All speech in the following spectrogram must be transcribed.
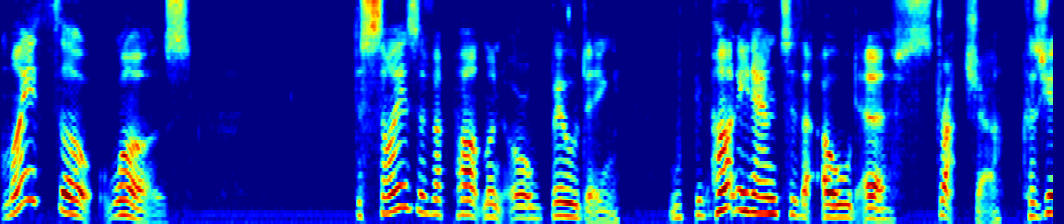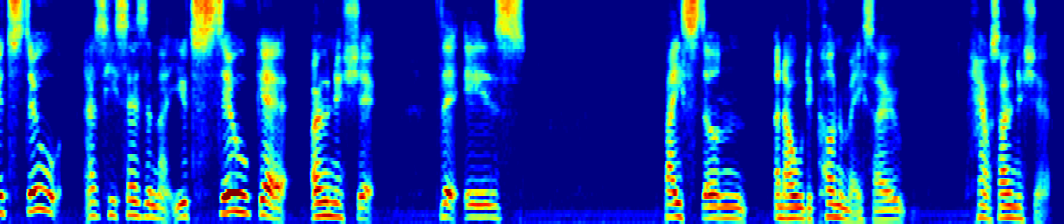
my thought was the size of apartment or building would be partly down to the old Earth structure, because you'd still, as he says in that, you'd still get ownership that is based on an old economy, so house ownership.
